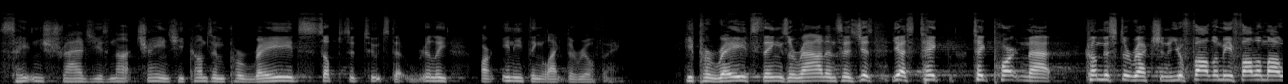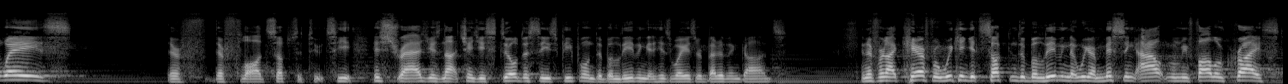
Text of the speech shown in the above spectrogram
Satan's strategy has not changed. He comes and parades substitutes that really aren't anything like the real thing. He parades things around and says, just, yes, take, take part in that come this direction and you'll follow me, follow my ways. They're, they're flawed substitutes. He, his strategy has not changed. He still deceives people into believing that his ways are better than God's. And if we're not careful, we can get sucked into believing that we are missing out when we follow Christ.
